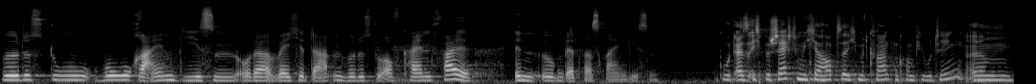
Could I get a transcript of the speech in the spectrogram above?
würdest du wo reingießen oder welche Daten würdest du auf keinen Fall in irgendetwas reingießen? Gut, also ich beschäftige mich ja hauptsächlich mit Quantencomputing. Ähm,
